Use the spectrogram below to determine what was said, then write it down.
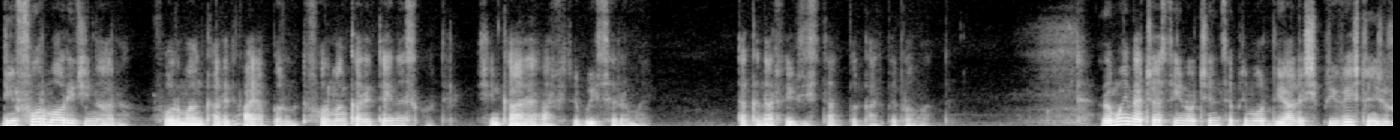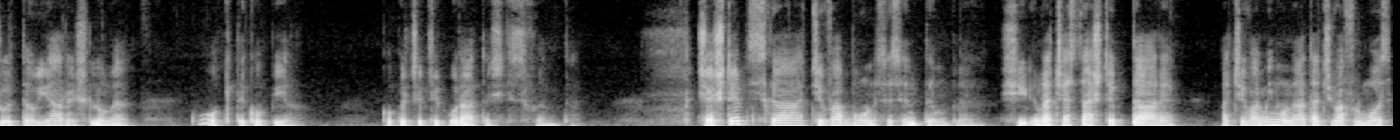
Din forma originară, forma în care ai apărut, forma în care te-ai născut și în care ar fi trebuit să rămâi, dacă n-ar fi existat păcat pe pământ. Rămâi în această inocență primordială și privești în jurul tău iarăși lumea cu ochi de copil, cu o percepție curată și sfântă și aștepți ca ceva bun să se întâmple și în această așteptare a ceva minunat, a ceva frumos,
